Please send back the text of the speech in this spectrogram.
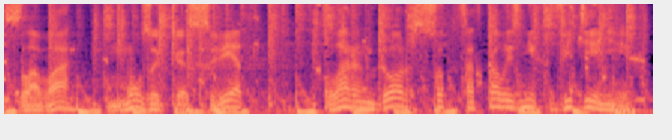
Слова, музыка, свет. Ларен Дор соткал из них видение —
